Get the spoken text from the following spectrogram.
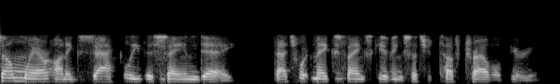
somewhere on exactly the same day. That's what makes Thanksgiving such a tough travel period.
